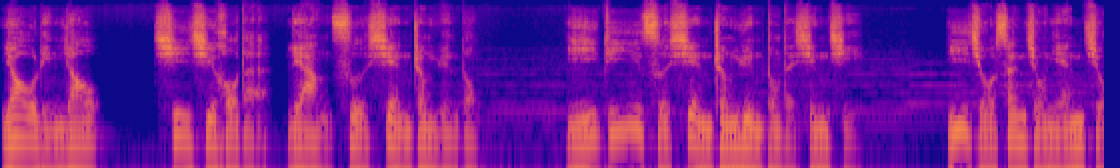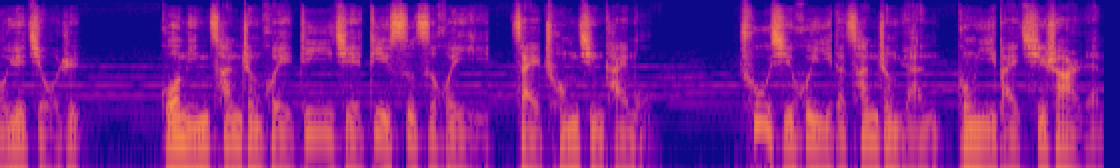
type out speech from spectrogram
幺零幺七七后的两次宪政运动，以第一次宪政运动的兴起。一九三九年九月九日，国民参政会第一届第四次会议在重庆开幕。出席会议的参政员共一百七十二人，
